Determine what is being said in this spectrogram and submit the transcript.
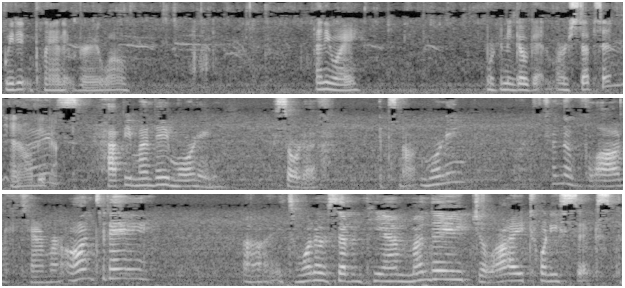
We didn't plan it very well. Anyway, we're gonna go get our steps in and I'll be back. Happy Monday morning, sort of. It's not morning. Let's turn the vlog camera on today. Uh, it's 1.07 p.m. Monday, July 26th.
